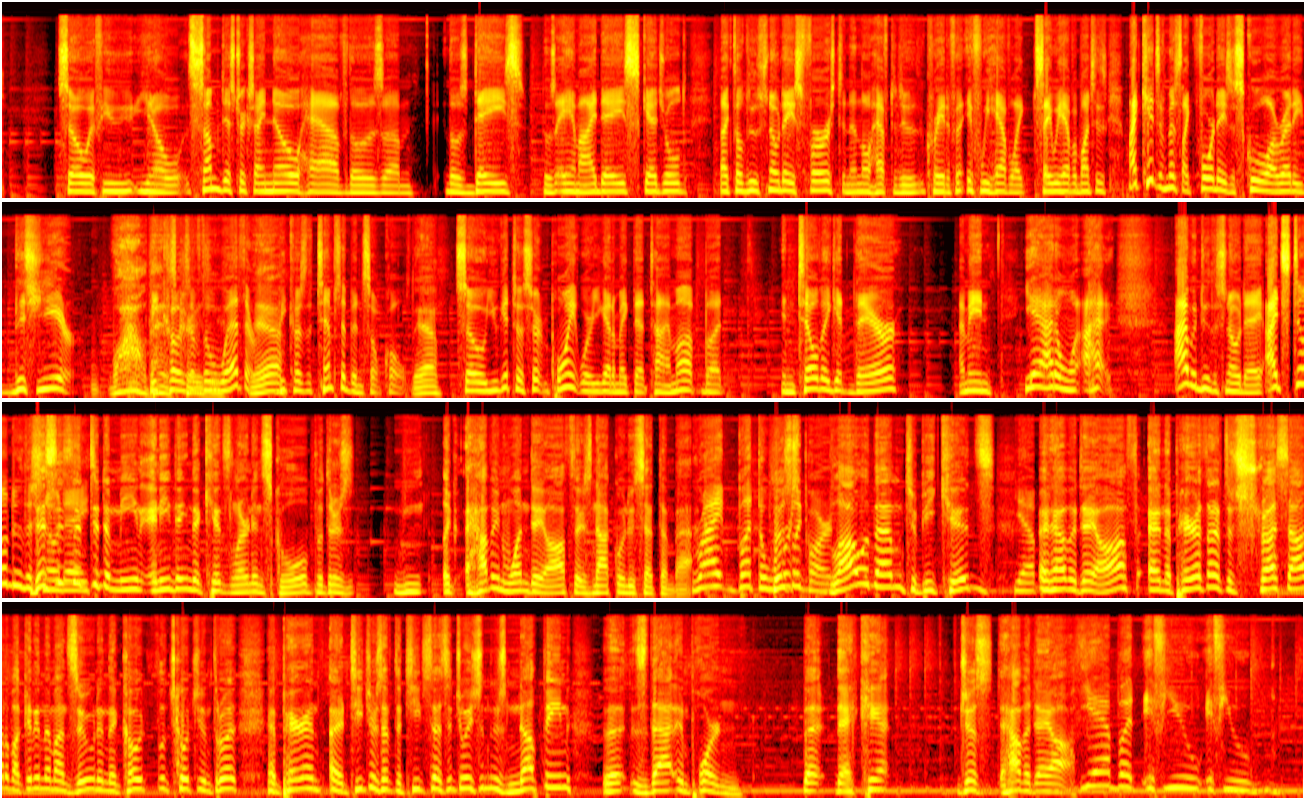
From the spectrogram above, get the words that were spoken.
So if you you know some districts I know have those um, those days those AMI days scheduled. Like they'll do snow days first, and then they'll have to do creative. If we have like say we have a bunch of these, my kids have missed like four days of school already this year Wow, because of the weather. Yeah. Because the temps have been so cold. yeah. So you get to a certain point where you got to make that time up, but until they get there, I mean, yeah, I don't want I I would do the snow day. I'd still do the This snow day. This isn't to demean anything that kids learn in school, but there's like having one day off. There's not going to set them back. right, but the There's worst like part allow them to be kids Yep. and have a day off, and the parents don't have to stress out about getting them on Zoom and then coach coaching them through it. And parents uh, teachers have to teach that situation. There's nothing that is that important that they can't just have a day off. Yeah, but if you if you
